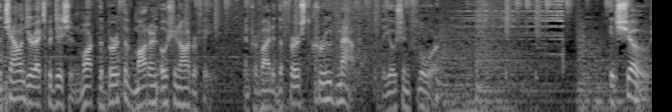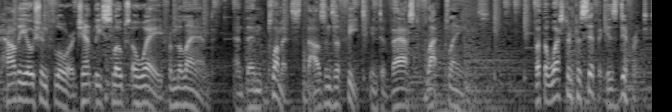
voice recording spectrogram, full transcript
The Challenger expedition marked the birth of modern oceanography and provided the first crude map of the ocean floor. It showed how the ocean floor gently slopes away from the land and then plummets thousands of feet into vast flat plains. But the western Pacific is different.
